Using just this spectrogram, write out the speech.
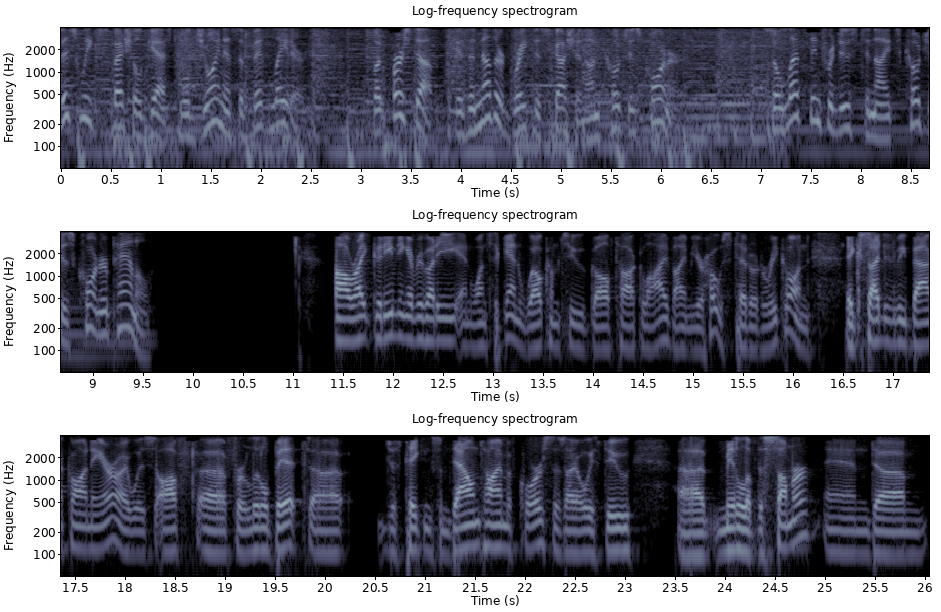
This week's special guest will join us a bit later. But first up is another great discussion on Coach's Corner. So let's introduce tonight's Coach's Corner panel. All right, good evening, everybody, and once again, welcome to Golf Talk Live. I'm your host, Ted Odorico, and excited to be back on air. I was off uh, for a little bit, uh, just taking some downtime, of course, as I always do, uh, middle of the summer, and um,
